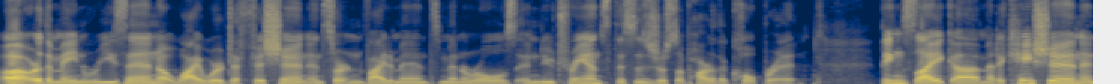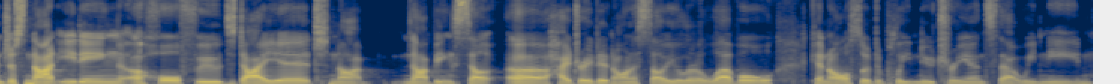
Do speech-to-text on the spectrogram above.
uh, or the main reason why we're deficient in certain vitamins, minerals, and nutrients. This is just a part of the culprit. Things like uh, medication and just not eating a whole foods diet, not not being cell, uh, hydrated on a cellular level can also deplete nutrients that we need.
